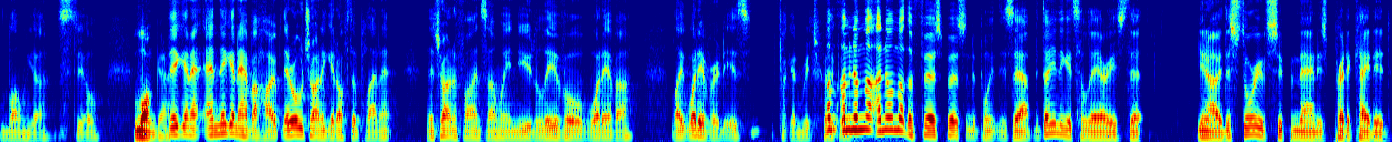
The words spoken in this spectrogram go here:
longer still. Longer. They're gonna and they're gonna have a hope. They're all trying to get off the planet. They're trying to find somewhere new to live or whatever, like whatever it is. Fucking rich people. I'm, I mean, I'm not. I know I'm not the first person to point this out, but don't you think it's hilarious that, you know, the story of Superman is predicated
